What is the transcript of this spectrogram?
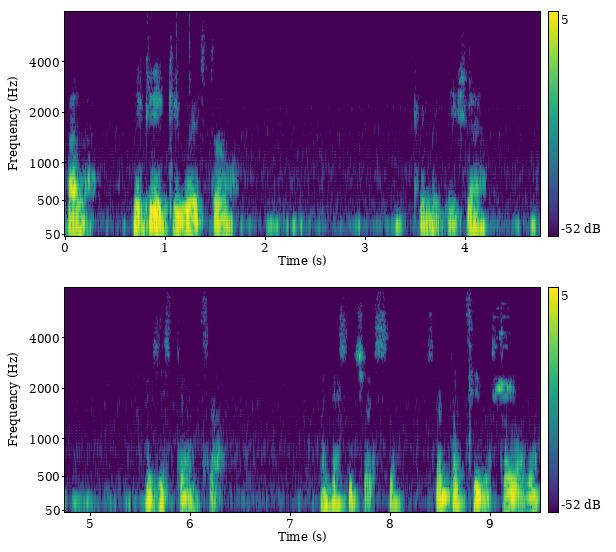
allora mi clicchi questo che mi dice resistenza ma che è successo? si è impazzito sto coso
